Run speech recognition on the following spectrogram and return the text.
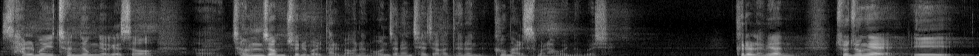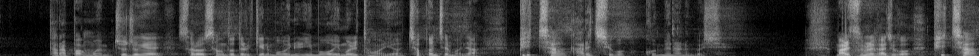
삶의 전 영역에서 어, 점점 주님을 닮아가는 온전한 제자가 되는 그 말씀을 하고 있는 것이. 그러려면 주중에 이 다락방 모임, 주중에 서로 성도들끼리 모이는 이 모임을 통하여 첫 번째 뭐냐? 피차 가르치고 권면하는 것이. 말씀을 가지고 피차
